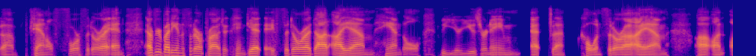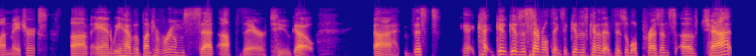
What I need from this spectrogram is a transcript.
uh, channel for Fedora, and everybody in the Fedora project can get a fedora.im handle, your username at uh, colon fedora im uh, on on Matrix, um, and we have a bunch of rooms set up there to go. Uh, this gives us several things. It gives us kind of that visible presence of chat.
